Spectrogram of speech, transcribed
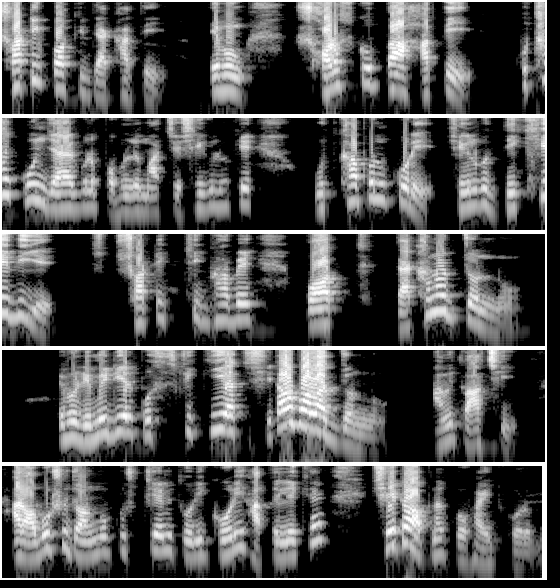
সঠিক পথটি দেখাতে। এবং সরস্কোপ বা হাতে কোথায় কোন জায়গাগুলো প্রবলেম আছে সেগুলোকে উত্থাপন করে সেগুলোকে দেখিয়ে দিয়ে সঠিক ঠিকভাবে পথ দেখানোর জন্য এবং রেমিডিয়াল প্রসেসটি কি আছে সেটাও বলার জন্য আমি তো আছি। আর অবশ্যই জন্মকুষ্ঠি আমি তৈরি করি হাতে লেখে, সেটাও আপনার প্রোভাইড করব।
